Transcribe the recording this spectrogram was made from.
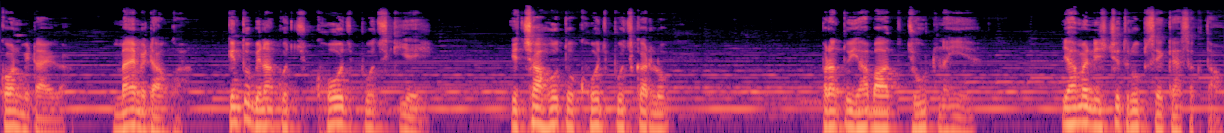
कौन मिटाएगा? मैं मिटाऊँगा। किंतु बिना कुछ खोज पूछ किए ही। इच्छा हो तो खोज पूछ कर लो। परंतु यह बात झूठ नहीं है। यह मैं निश्चित रूप से कह सकता हूँ।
